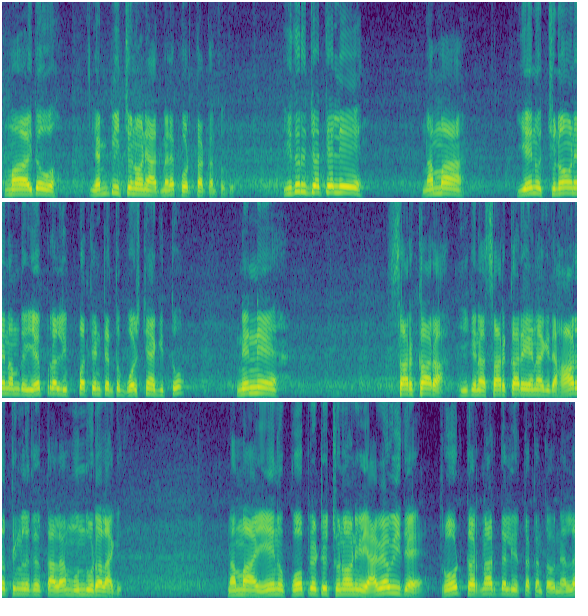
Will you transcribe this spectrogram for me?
ಮ, ಇದು ಎಂ ಪಿ ಚುನಾವಣೆ ಆದಮೇಲೆ ಕೊಡ್ತಕ್ಕಂಥದ್ದು. ಇದ್ರ ಜೊತೆಯಲ್ಲಿ ನಮ್ಮ ಏನು ಚುನಾವಣೆ ನಮ್ಮದು ಏಪ್ರಿಲ್ ಇಪ್ಪತ್ತೆಂಟಂತ ಘೋಷಣೆ ಆಗಿತ್ತು. ನಿನ್ನೆ ಸರ್ಕಾರ, ಈಗಿನ ಸರ್ಕಾರ ಏನಾಗಿದೆ? ಆರು ತಿಂಗಳ ಕಾಲ ಮುಂದೂಡಲಾಗಿದೆ. ನಮ್ಮ ಏನು ಕೋಪ್ರೇಟಿವ್ ಚುನಾವಣೆ ಯಾವ್ಯಾವ ಇದೆ ಥ್ರೋಟ್ ಕರ್ನಾಟಕದಲ್ಲಿ ಇರ್ತಕ್ಕಂಥವನ್ನೆಲ್ಲ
